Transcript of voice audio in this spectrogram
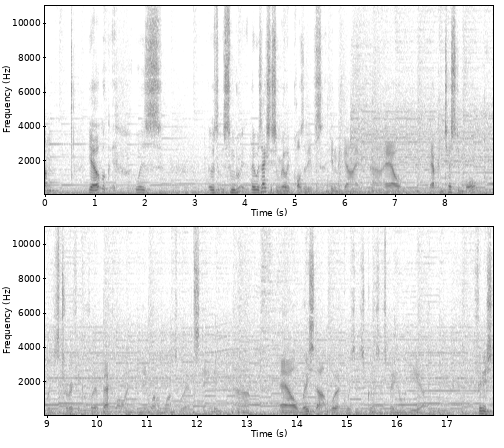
Um, yeah, look, was there was some there was actually some really positives in the game. Uh, our our contested ball was terrific. I thought our back line and their one-on-ones were outstanding. Uh, our restart work was as good as it's been all year. I think we finished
